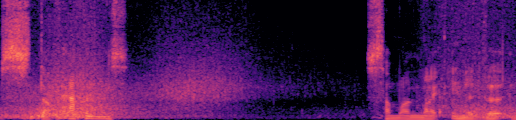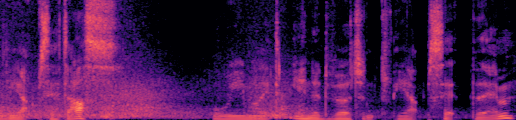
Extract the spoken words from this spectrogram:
stuff happens. Someone might inadvertently upset us. We might inadvertently upset them.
